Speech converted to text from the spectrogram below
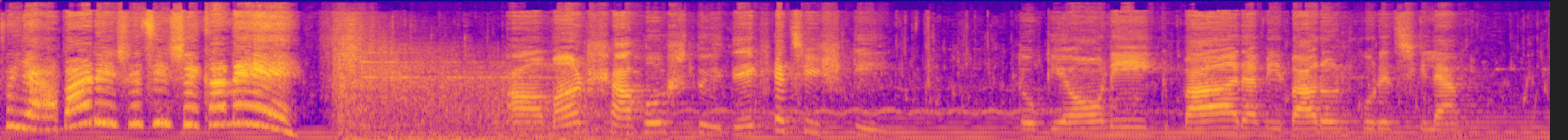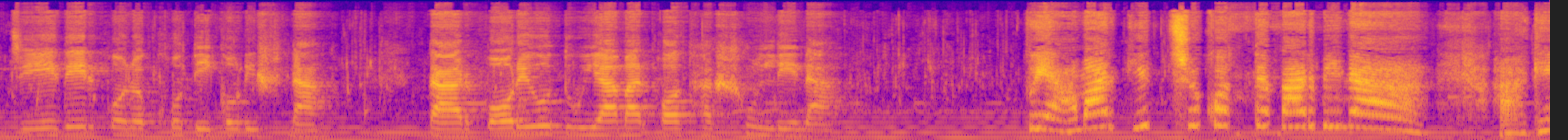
তুই আবার এসেছিস এখানে। আমার সাহস তুই দেখেছিস কি? তোকে অনেকবার আমি বারণ করেছিলাম যে এদের কোনো ক্ষতি করিস না। তারপরেও তুই আমার কথা শুনলি না। তুই আমার কিচ্ছু করতে পারবি না। আগে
